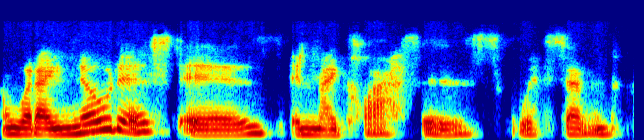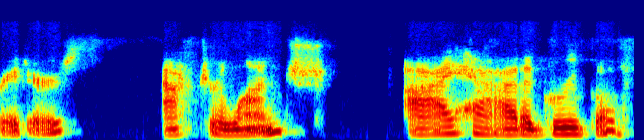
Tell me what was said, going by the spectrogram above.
And what I noticed is in my classes with seventh graders after lunch, I had a group of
